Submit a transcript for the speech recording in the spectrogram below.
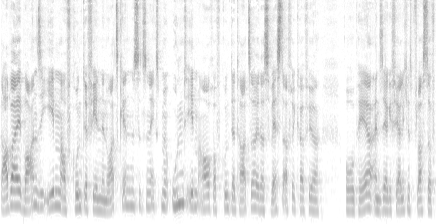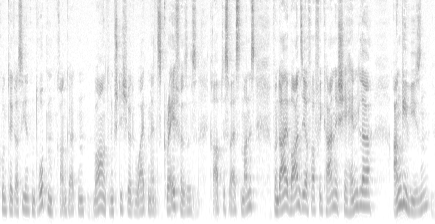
Dabei waren sie eben aufgrund der fehlenden Ortskenntnisse zunächst mal und eben auch aufgrund der Tatsache, dass Westafrika für Europäer ein sehr gefährliches Pflaster aufgrund der grassierenden Tropenkrankheiten war, unter dem Stichwort White Man's Grave, also das Grab des weißen Mannes. Von daher waren sie auf afrikanische Händler angewiesen.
